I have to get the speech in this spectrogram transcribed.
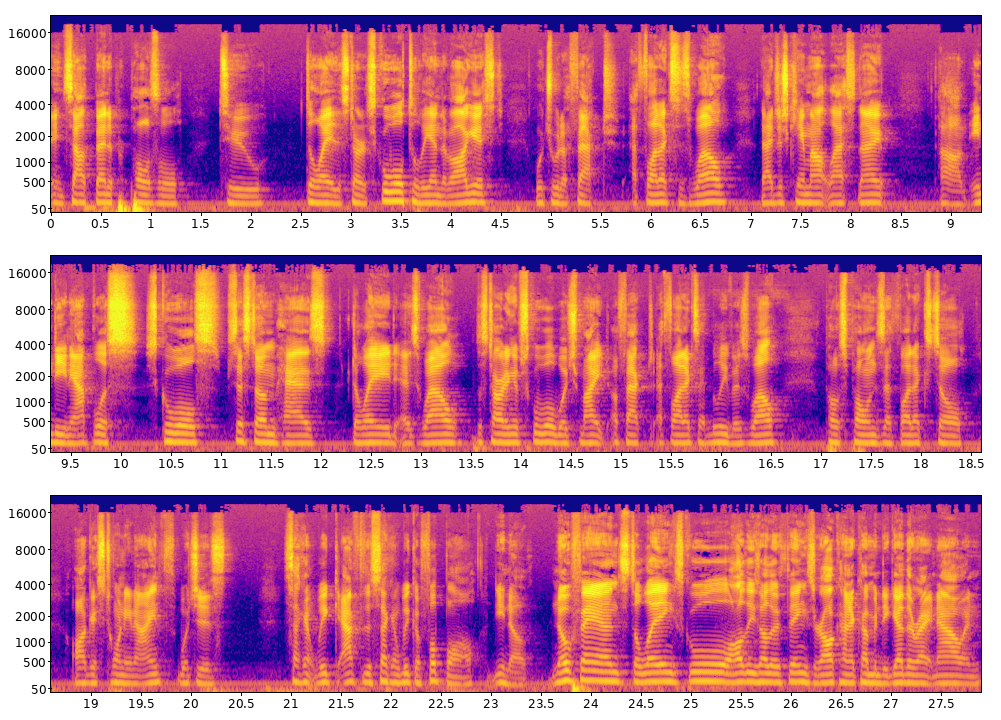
in South Bend a proposal to delay the start of school till the end of August, which would affect athletics as well. That just came out last night. Um, Indianapolis schools system has delayed as well the starting of school, which might affect athletics, I believe, as well. Postpones athletics till August 29th, which is second week after the second week of football. You know, no fans, delaying school, all these other things are all kind of coming together right now, and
